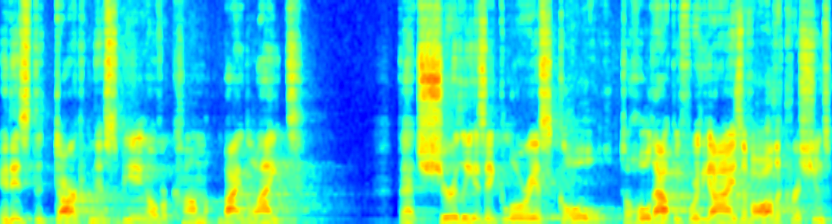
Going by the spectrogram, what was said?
It is the darkness being overcome by light. That surely is a glorious goal to hold out before the eyes of all the Christians,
